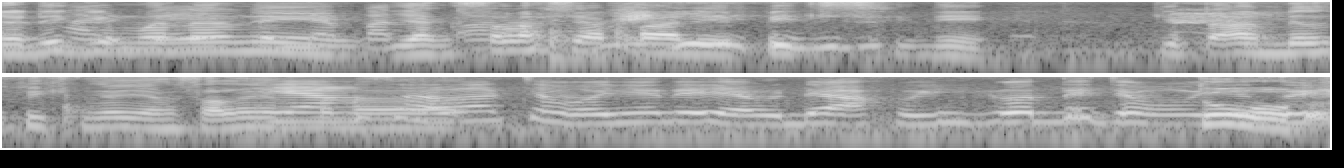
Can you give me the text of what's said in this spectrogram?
jadi gimana nih? Yang salah siapa nih? Fix ini. Kita ambil fixnya yang salah yang, yang mana? salah cowoknya deh ya udah aku ikut deh cowoknya Tuh. tuh.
